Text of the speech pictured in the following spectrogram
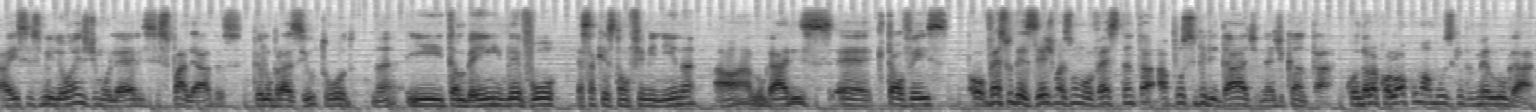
a esses milhões de mulheres espalhadas pelo Brasil todo, né? E também levou essa questão feminina a lugares é, que talvez houvesse o desejo, mas não houvesse tanta a possibilidade né, de cantar. Quando ela coloca uma música em primeiro lugar,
